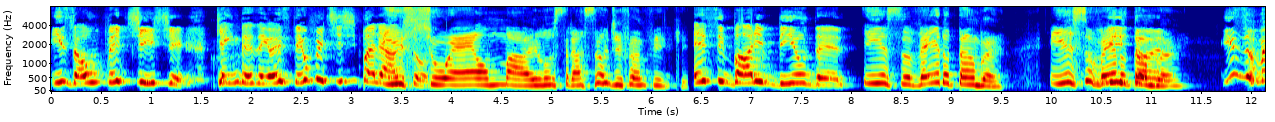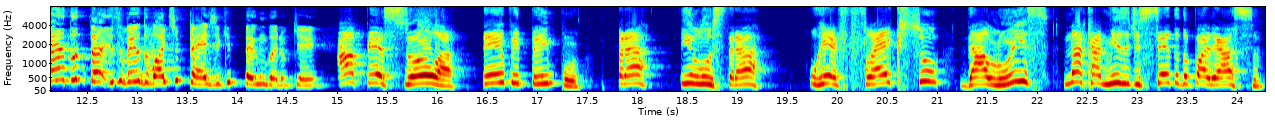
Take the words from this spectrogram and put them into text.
Isso é um fetiche. Quem desenhou isso tem um fetiche de palhaço. Isso é uma ilustração de fanfic. Esse bodybuilder. Isso veio do Tumblr. Isso veio do Vitor. Tumblr. Isso veio do, isso veio do Watchpad. Que Tumblr o quê? A pessoa teve tempo pra ilustrar o reflexo da luz na camisa de seda do palhaço.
